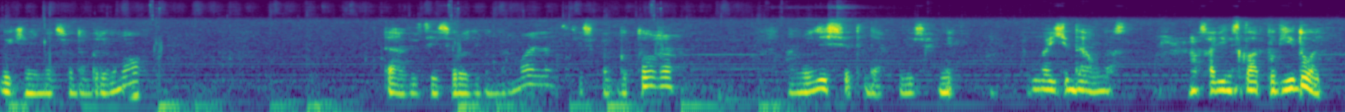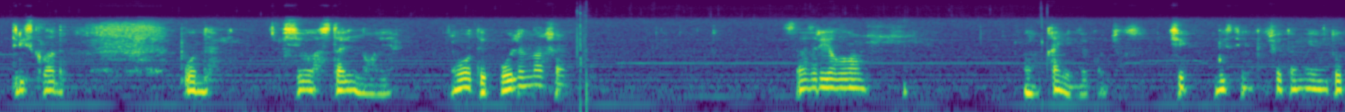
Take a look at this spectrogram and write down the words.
Выкинем отсюда бревно. Так, здесь вроде бы нормально. Здесь как бы тоже. А ну здесь это да. Здесь не... Два еда у нас. У нас один склад под еду, а три склада под все остальное. Вот и поле наше созрело. О, камень закончился. Чи, быстренько что-то мы его тут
